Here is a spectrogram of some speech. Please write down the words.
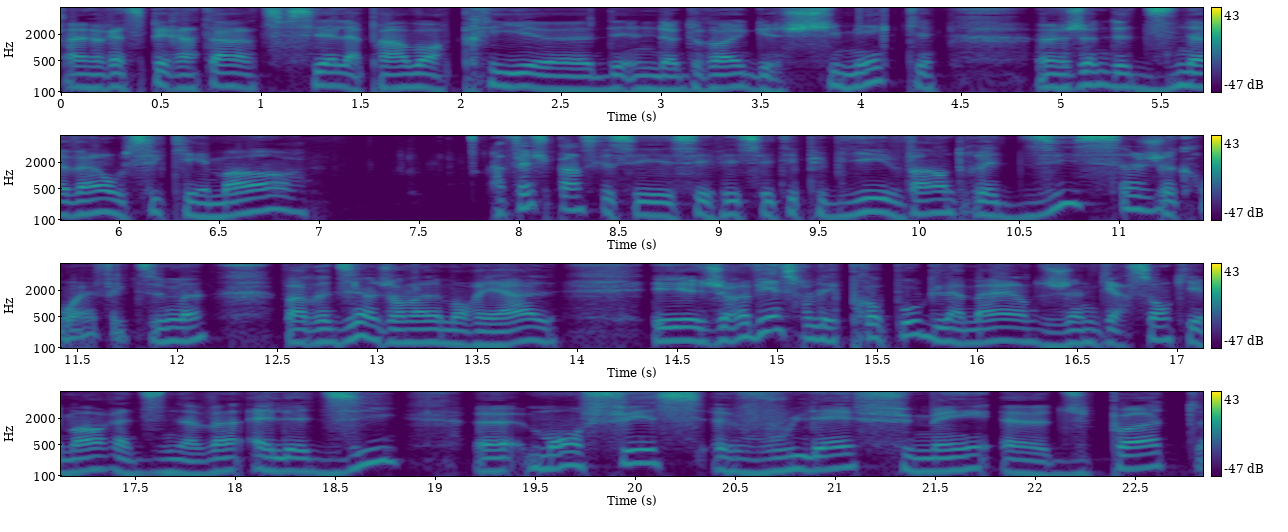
à un respirateur artificiel après avoir pris euh, une drogue chimique. Un jeune de 19 ans aussi qui est mort. En fait, je pense que c'était publié vendredi, ça, je crois, effectivement. Vendredi dans le Journal de Montréal. Et je reviens sur les propos de la mère du jeune garçon qui est mort à 19 ans. Elle a dit euh, Mon fils voulait fumer euh, du pot.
